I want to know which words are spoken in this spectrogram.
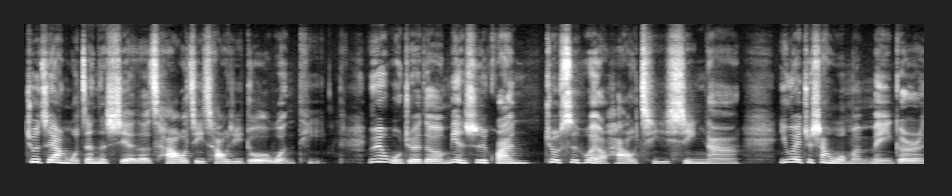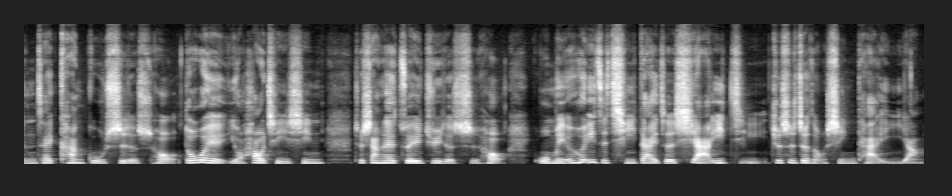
就这样，我真的写了超级超级多的问题。因为我觉得面试官就是会有好奇心呐，因为就像我们每个人在看故事的时候都会有好奇心，就像在追剧的时候，我们也会一直期待着下一集，就是这种心态一样。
